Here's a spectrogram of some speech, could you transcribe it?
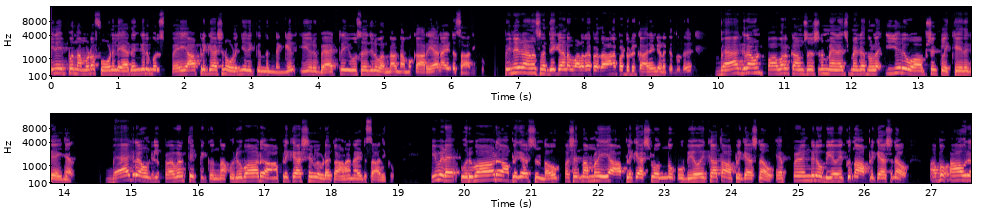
ഇനിയിപ്പോൾ നമ്മുടെ ഫോണിൽ ഏതെങ്കിലും ഒരു സ്പേ ആപ്ലിക്കേഷൻ ഒളിഞ്ഞിരിക്കുന്നുണ്ടെങ്കിൽ ഈ ഒരു ബാറ്ററി യൂസേജിൽ വന്നാൽ നമുക്ക് അറിയാനായിട്ട് സാധിക്കും. പിന്നീടാണ് ശ്രദ്ധിക്കേണ്ട വളരെ പ്രധാനപ്പെട്ട ഒരു കാര്യം കിടക്കുന്നത്. ബാക്ക്ഗ്രൗണ്ട് പവർ കൺസേഷൻ മാനേജ്മെന്റ് എന്നുള്ള ഈ ഒരു ഓപ്ഷൻ ക്ലിക്ക് ചെയ്ത് കഴിഞ്ഞാൽ ബാക്ക്ഗ്രൗണ്ടിൽ പ്രവർത്തിപ്പിക്കുന്ന ഒരുപാട് ആപ്ലിക്കേഷനുകൾ ഇവിടെ കാണാനായിട്ട് സാധിക്കും. ഇവിടെ ഒരുപാട് ആപ്ലിക്കേഷൻ ഉണ്ടാവും. പക്ഷെ നമ്മൾ ഈ ആപ്ലിക്കേഷൻ ഒന്നും ഉപയോഗിക്കാത്ത ആപ്ലിക്കേഷൻ ആവും. എപ്പോഴെങ്കിലും ഉപയോഗിക്കുന്ന ആപ്ലിക്കേഷൻ ആവും. അപ്പോൾ ആ ഒരു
